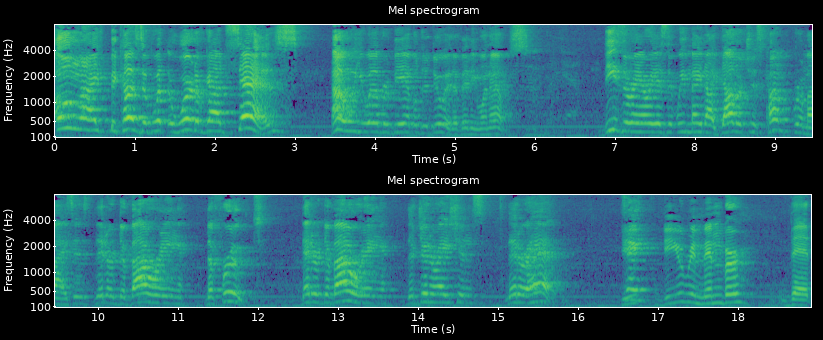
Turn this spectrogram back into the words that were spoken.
own life because of what the Word of God says, how will you ever be able to do it of anyone else? These are areas that we've made idolatrous compromises that are devouring the fruit, that are devouring the generations that are ahead. Do you, do you remember that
